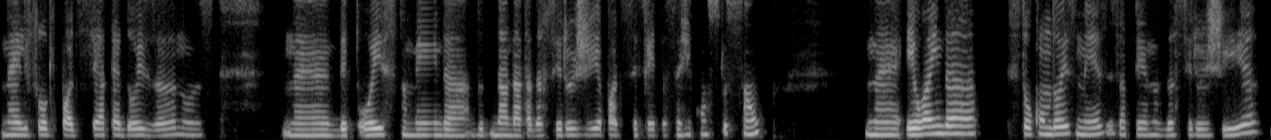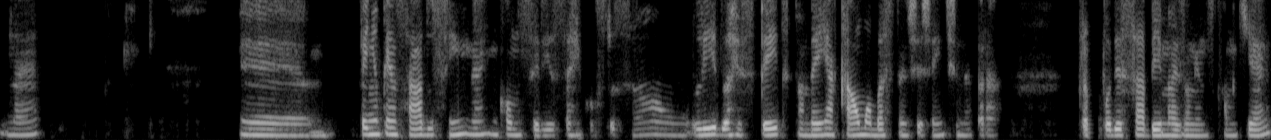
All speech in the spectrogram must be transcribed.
né? Ele falou que pode ser até dois anos, né? Depois também da, da data da cirurgia pode ser feita essa reconstrução, né? Eu ainda estou com dois meses apenas da cirurgia, né? É, tenho pensado sim, né, em como seria essa reconstrução, lido a respeito também, acalma bastante a gente, né, para para poder saber mais ou menos como que é.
